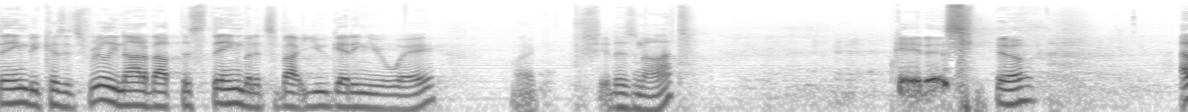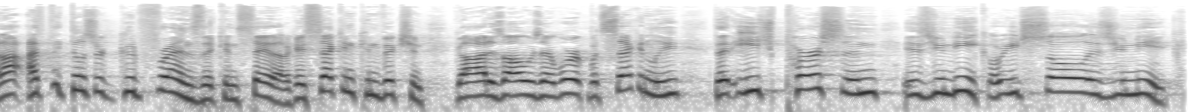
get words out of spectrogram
thing because it's really not about this thing, but it's about you getting your way? Like, it is not. okay, it is, you know? And I, I, think those are good friends that can say that. Okay, second conviction God is always at work. But secondly, that each person is unique or each soul is unique.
